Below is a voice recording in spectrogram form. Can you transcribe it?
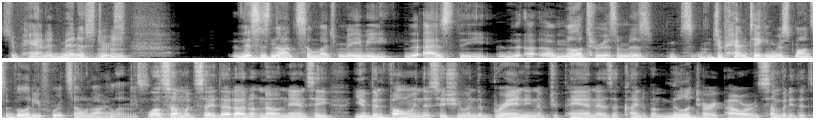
Japan administers. Mm-hmm. This is not so much maybe as the, the uh, militarism as Japan taking responsibility for its own islands. Well, some would say that. I don't know, Nancy. You've been following this issue and the branding of Japan as a kind of a military power, as somebody that's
